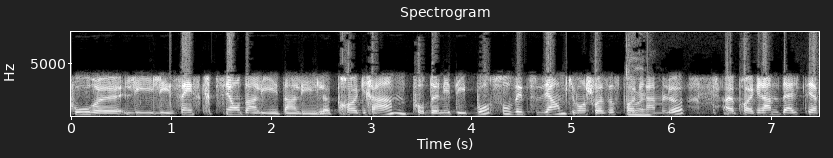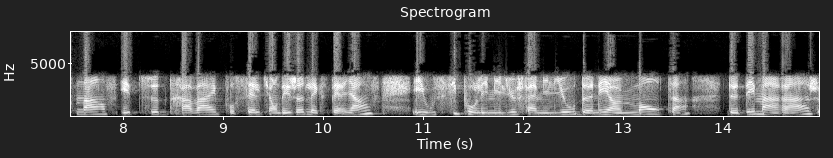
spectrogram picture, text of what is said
pour euh, les, les inscriptions dans les dans les le programme pour donner des bourses aux étudiantes qui vont choisir ce programme-là, un programme d'alternance études-travail pour celles qui ont déjà de l'expérience et aussi pour les milieux familiaux donner un montant de démarrage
